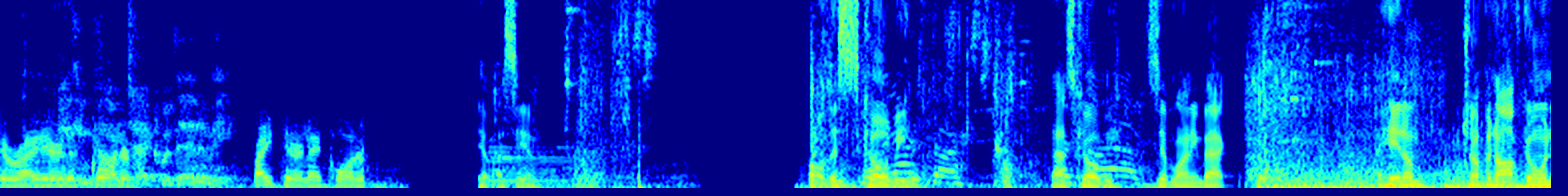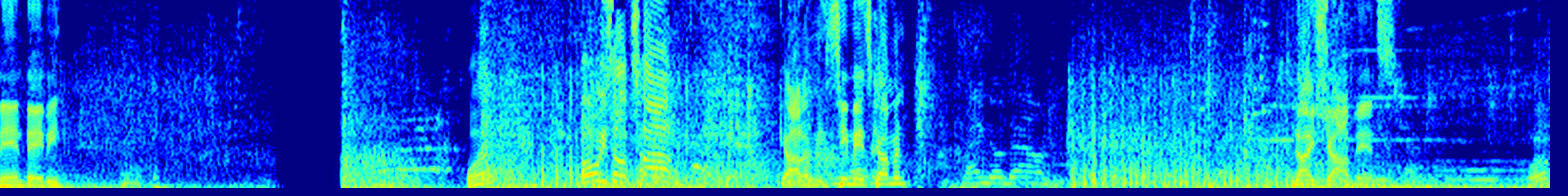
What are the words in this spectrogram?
You're right here in Making this corner. contact with enemy. Right there in that corner. Yep, I see him. Oh, this is Kobe. That's Kobe. Star. Zip lining back. I hit him. Jumping off, going in, baby. What? Oh, he's on top. Got him. His teammates coming. Tango down. Nice job, Vince. Well,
